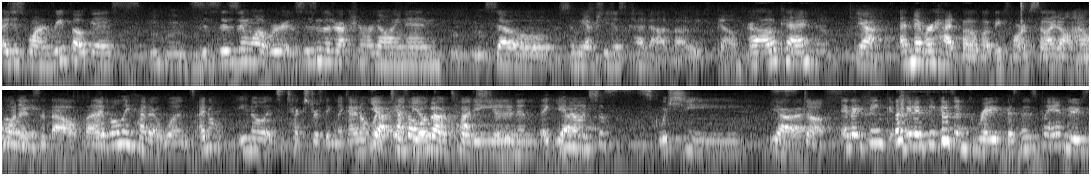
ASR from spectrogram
i just wanted to refocus Mm-hmm. this isn't what we're this isn't the direction we're going in mm-hmm. so so we actually just cut it out about a week ago Oh, okay. yeah I've never had boba before, so I don't know I've what only- it's about. But I've only had it once. I don't, you know, it's a texture thing. Like I don't Yeah, like it's all tapioca about pudding, texture. and like you know, it's just squishy yeah stuff. and i think i mean i think it's a great business plan there's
